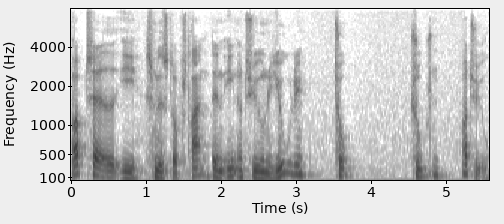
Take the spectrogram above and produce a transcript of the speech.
optaget i Smidstrup Strand den 21. juli 2020.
